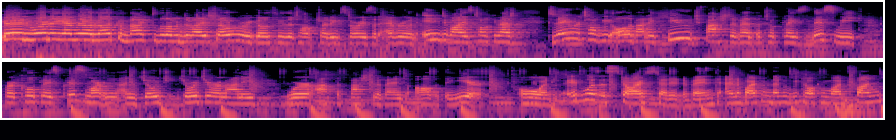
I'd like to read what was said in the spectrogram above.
Good morning, everyone. Welcome back to the Lovin Dubai show, where we go through the top trending stories that everyone in Dubai is talking about. Today, we're talking all about a huge fashion event that took place this week, where Coldplay's Chris Martin and Giorgio Armani were at the fashion event of the year. Oh, it was a star-studded event, and apart from that, we'll be talking about fun,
